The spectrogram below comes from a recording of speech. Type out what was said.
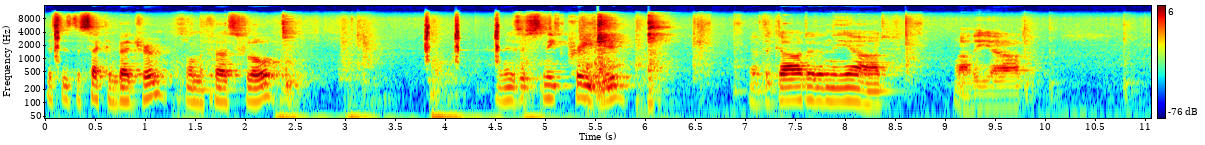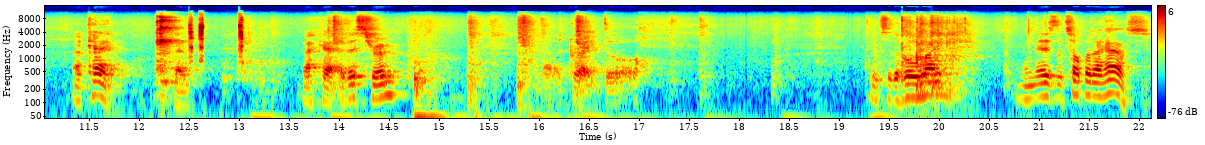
This is the second bedroom, it's on the first floor. And here's a sneak preview of the garden and the yard. Well, the yard. Okay, so back out of this room. Another great door. Into the hallway. And there's the top of the house.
